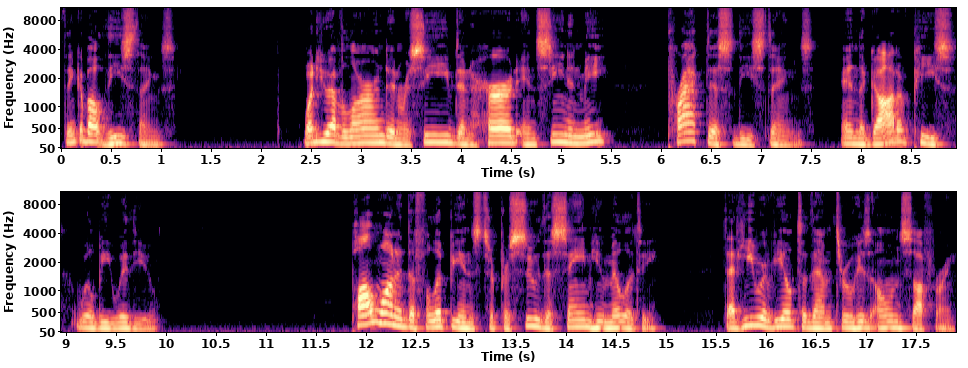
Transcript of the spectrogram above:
think about these things. What you have learned and received and heard and seen in me, practice these things, and the God of peace will be with you. Paul wanted the Philippians to pursue the same humility that he revealed to them through his own suffering.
